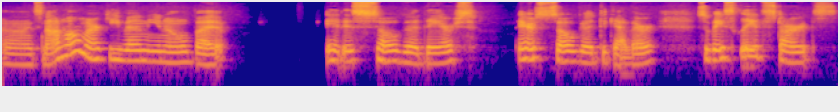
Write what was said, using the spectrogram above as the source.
Uh, it's not Hallmark even, you know, but it is so good. They are they're so good together. So basically, it starts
